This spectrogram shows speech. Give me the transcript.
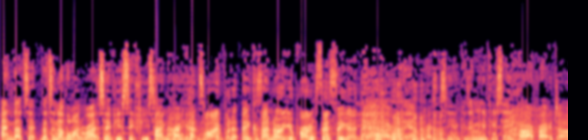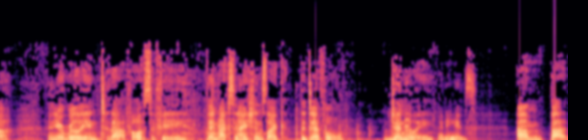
and that's a that's another one, right? So if you see if you see, I know, that's why I put it there, because I know you're processing it. yeah, I really am processing it because I mean, if you see a chiropractor and you're really into that philosophy, then vaccination's like the devil, generally. It is. Um, but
